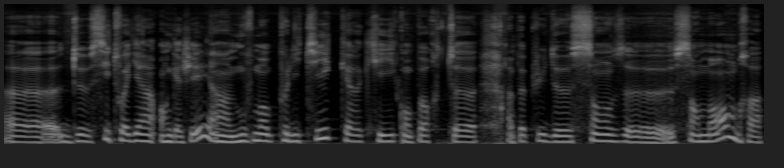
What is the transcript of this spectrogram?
de citoyens engagés, un mouvement politique qui comporte euh, un peu plus de 100, 100 euh, membres,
